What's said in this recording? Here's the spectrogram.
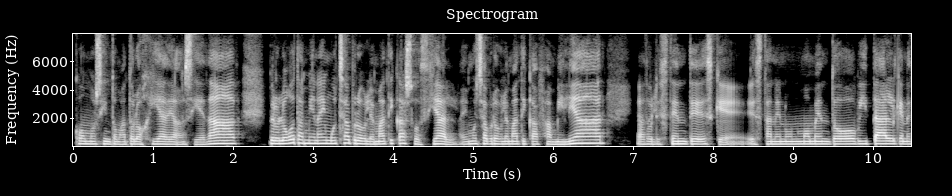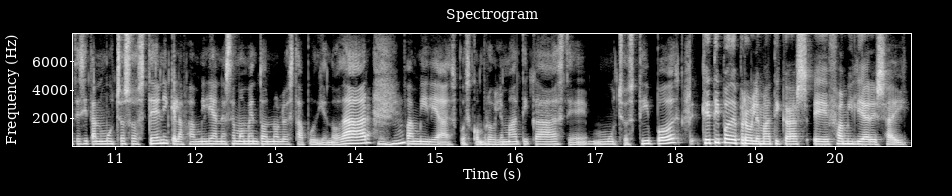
como sintomatología de ansiedad, pero luego también hay mucha problemática social, hay mucha problemática familiar, adolescentes que están en un momento vital que necesitan mucho sostén y que la familia en ese momento no lo está pudiendo dar, familias pues con problemáticas de muchos tipos. ¿Qué tipo de problemáticas eh, familiares hay?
